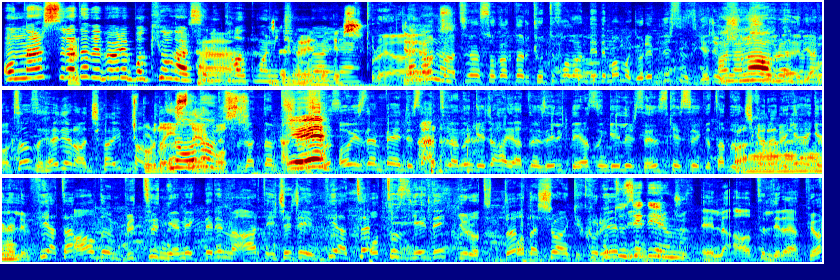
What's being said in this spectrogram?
onlar sırada ve böyle bakıyorlar senin Ha, kalkman için öyle böyle. diyorsun. buraya. Ya, oğlum. Atina sokakları kötü falan dedim ama görebilirsiniz gece Ananı ışıl ışıl oldu her avradını. yer. Baksanıza her yer acayip tatlı. Burada Ne isteyen boz. Sıcaktan Ee? pişiyorsunuz. O yüzden bence siz Atina'nın gece hayatını özellikle yazın gelirseniz kesinlikle tadını çıkarın. Ve gel gelelim fiyata. Aldığım bütün yemeklerin ve artı içeceğin fiyatı 37 euro tuttu. O da şu anki kurye 37 euro mu? 1356 lira yapıyor.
